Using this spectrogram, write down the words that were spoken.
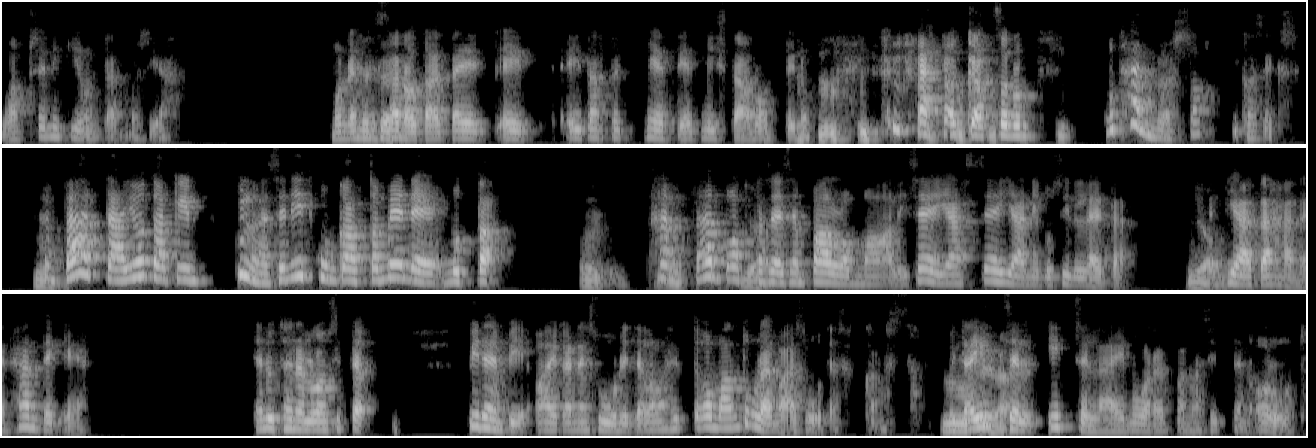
lapsenikin on tämmöisiä. Monesti Okei. sanotaan, että ei, ei, ei tarvitse miettiä, että mistä on oppinut. Hän on katsonut, mutta hän myös saa ikaiseksi. Hän Mm. päättää jotakin, kyllähän sen itkun kautta menee, mutta hän, hän potkaisee sen pallon maaliin. Se ei jää, se ei jää niin kuin silleen, että, Joo. että jää tähän, että hän tekee. Ja nyt hänellä on sitten pidempi aikainen suunnitelma sitten oman tulevaisuutensa kanssa, No, mitä itse, itsellä ei nuorempana sitten ollut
